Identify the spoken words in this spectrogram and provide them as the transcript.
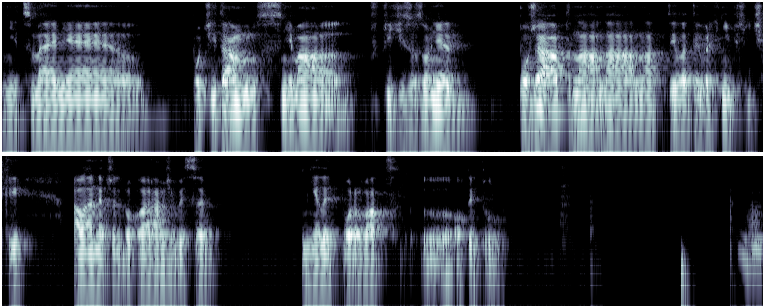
Nicméně eh, počítám s nima v příští sezóně pořád na, na, na tyhle ty vrchní příčky, ale nepředpokládám, že by se měli porvat uh, o titul. No,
